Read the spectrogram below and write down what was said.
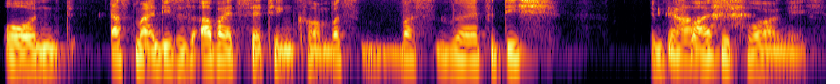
und erstmal in dieses Arbeitssetting kommen. Was, was wäre für dich im ja. Zweifel vorrangig?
